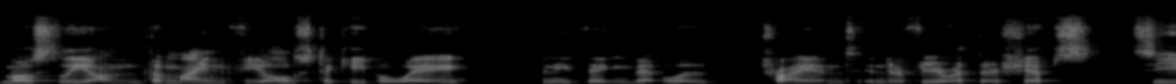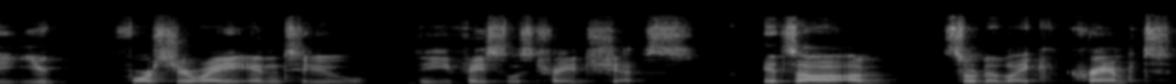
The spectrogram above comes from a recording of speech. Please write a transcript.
mostly on the minefield to keep away anything that would try and interfere with their ships. So you, you force your way into the faceless trade ships. It's a, a sort of like cramped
